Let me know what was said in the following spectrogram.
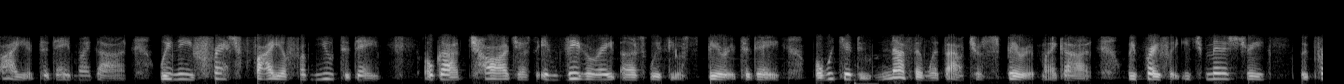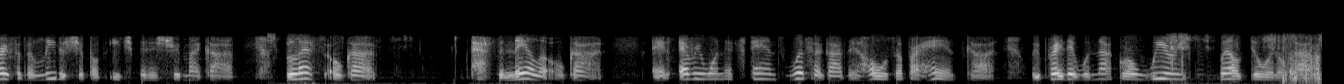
fire today, my God. We need fresh fire from you today. Oh God, charge us, invigorate us with your spirit today. But we can do nothing without your spirit, my God. We pray for each ministry we pray for the leadership of each ministry, my God. Bless, oh God, Pastor Naila, oh God, and everyone that stands with her, God, that holds up her hands, God. We pray they will not grow weary well doing, oh God.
